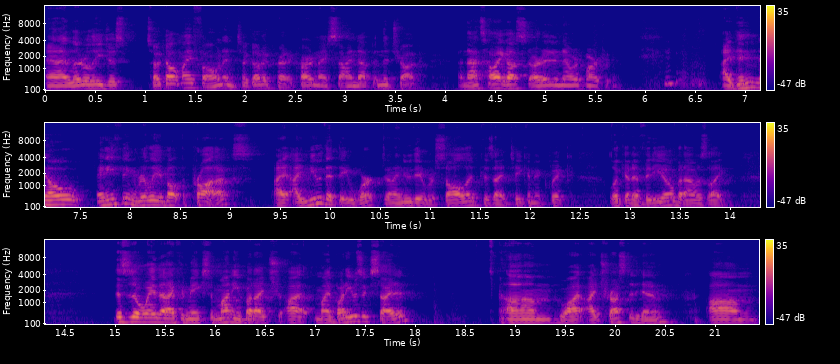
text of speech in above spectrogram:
and I literally just took out my phone and took out a credit card and I signed up in the truck. And that's how I got started in network marketing. I didn't know anything really about the products. I, I knew that they worked and I knew they were solid because I'd taken a quick look at a video, but I was like, this is a way that I can make some money. But I, I my buddy was excited, um, who I, I trusted him um,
